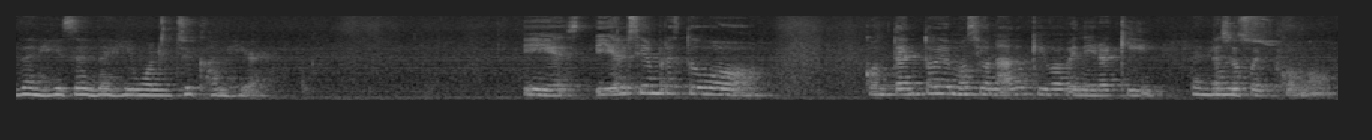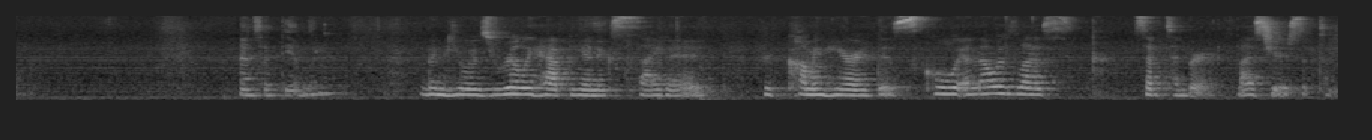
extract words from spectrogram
Then he said that he wanted to come here. Y, es, y él siempre estuvo contento y emocionado que iba a venir aquí. Then Eso was, fue como en septiembre. then he was really happy and excited for coming here at this school. And that was last September, last year, September.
